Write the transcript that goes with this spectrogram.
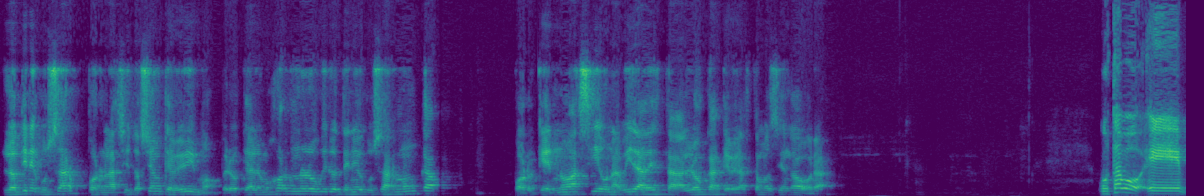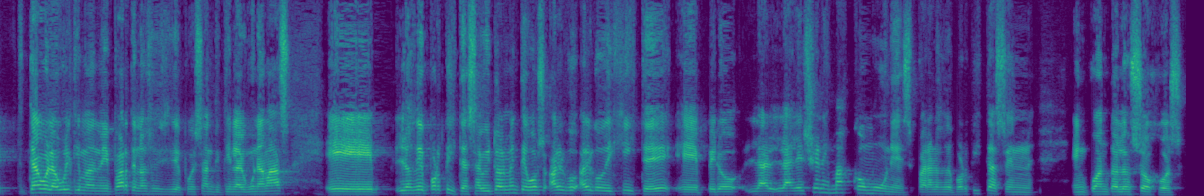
lo tiene que usar por la situación que vivimos, pero que a lo mejor no lo hubiera tenido que usar nunca porque no hacía una vida de esta loca que estamos haciendo ahora. Gustavo, eh, te hago la última de mi parte, no sé si después Santi tiene alguna más. Eh, los deportistas, habitualmente vos algo, algo dijiste, eh, pero las lesiones más comunes para los deportistas en, cuanto a los ojos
